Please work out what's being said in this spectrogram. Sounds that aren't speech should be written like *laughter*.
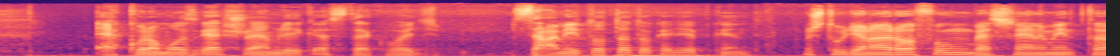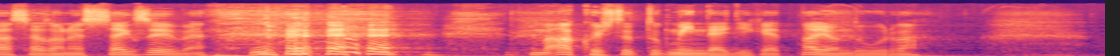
Ekkora mozgásra emlékeztek, vagy Számítottatok egyébként? Most ugyanarról fogunk beszélni, mint a szezon összegzőben? *laughs* *laughs* Akkor is tudtuk mindegyiket. Nagyon durva.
